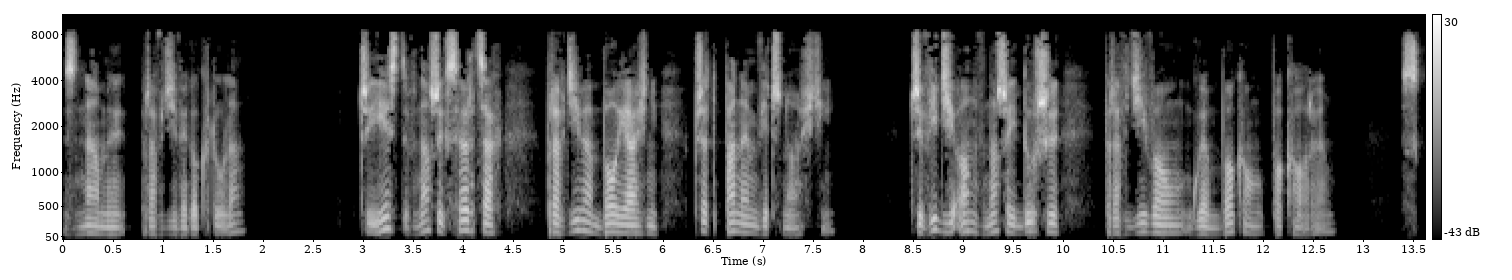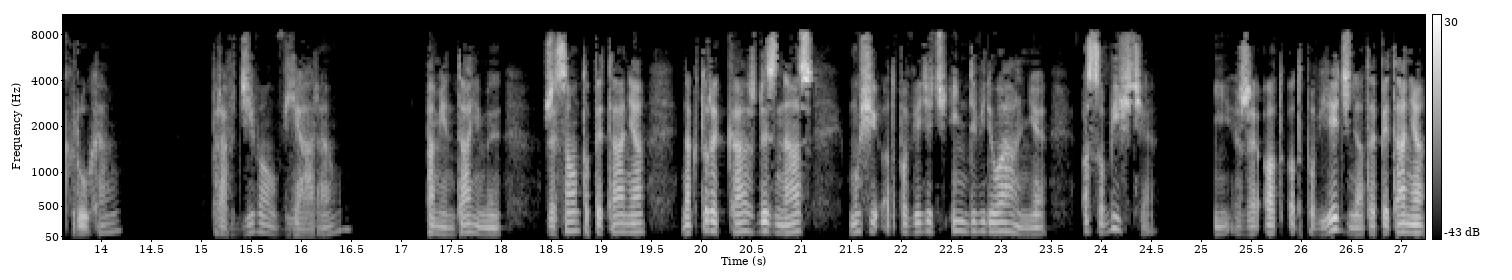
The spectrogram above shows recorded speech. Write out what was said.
znamy prawdziwego króla? Czy jest w naszych sercach prawdziwa bojaźń przed Panem wieczności? Czy widzi On w naszej duszy prawdziwą, głęboką pokorę, skruchę, prawdziwą wiarę? Pamiętajmy, że są to pytania, na które każdy z nas musi odpowiedzieć indywidualnie, osobiście i że od odpowiedzi na te pytania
